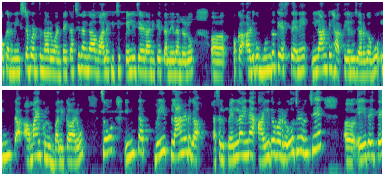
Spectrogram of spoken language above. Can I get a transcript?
ఒకరిని ఇష్టపడుతున్నారు అంటే ఖచ్చితంగా వాళ్ళకి ఇచ్చి పెళ్ళి చేయడానికే తల్లిదండ్రులు ఒక అడుగు ముందుకేస్తేనే ఇలాంటి హత్యలు జరగవు. ఇంత అమాయకులు బలికారు. సో ఇంత ప్రీ ప్లానెడ్గా అసలు పెళ్ళైన ఐదవ రోజు నుంచి ఏదైతే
